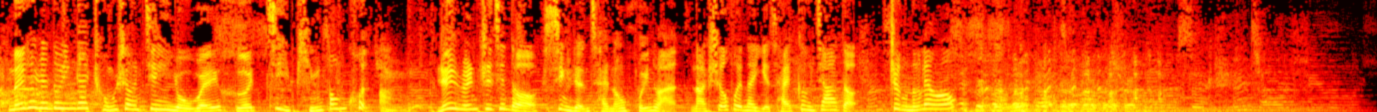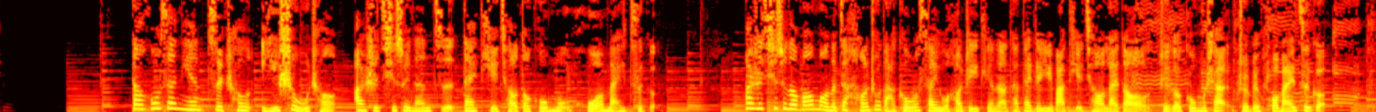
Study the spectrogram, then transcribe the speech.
每个人都应该崇尚见义勇为和济贫帮困啊！人与人之间的信任才能回暖，那社会呢也才更加的。正能量哦！打工三年，自称一事无成。二十七岁男子带铁锹到公墓活埋自个。二十七岁的王某呢，在杭州打工。三月五号这一天呢，他带着一把铁锹来到这个公墓山，准备活埋自个。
